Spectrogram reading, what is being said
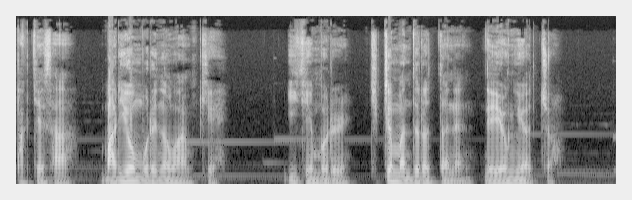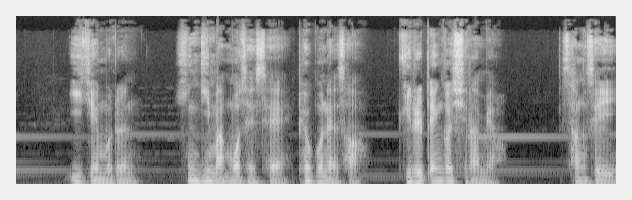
박제사 마리오 모레노와 함께 이 괴물을 직접 만들었다는 내용이었죠. 이 괴물은 흰기 맘모셋의 표본에서 귀를 뺀 것이라며 상세히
